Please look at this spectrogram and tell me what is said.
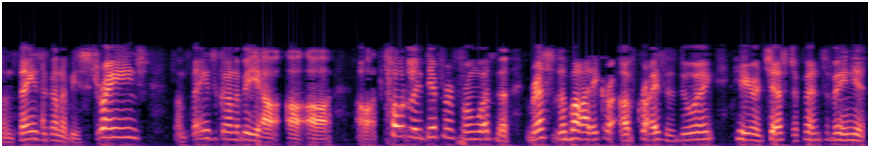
Some things are going to be strange. Some things are going to be uh, uh, uh, uh, totally different from what the rest of the body of Christ is doing here in Chester, Pennsylvania.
